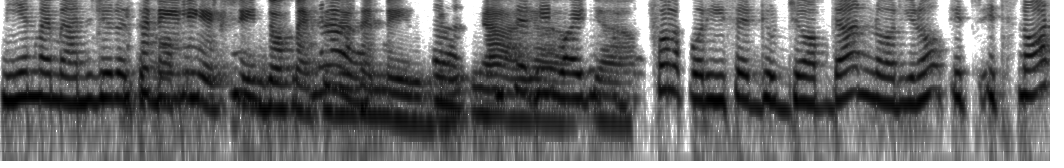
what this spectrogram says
me and my manager It's a daily exchange of messages yeah and mails, uh, right? he Yeah, said hey why did you yeah, goof up or he said good job done or you know it's it's not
